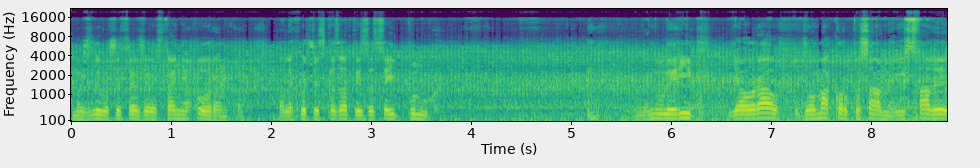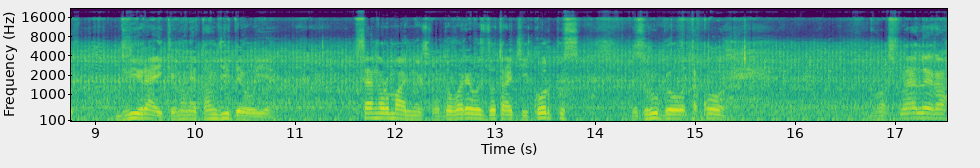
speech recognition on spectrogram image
Можливо, що це вже остання оранка. Але хочу сказати за цей плуг. Минулий рік я орав двома корпусами і ставив дві рейки. У мене там відео є. Все нормально йшло. Доварилось до третій корпус. Зрубив отакого два швелера.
